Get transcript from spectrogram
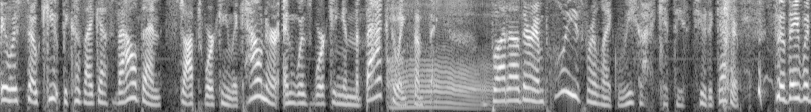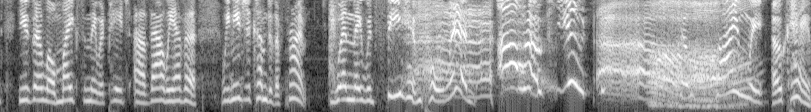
it was so cute because I guess Val then stopped working the counter and was working in the back doing Oh. something. But other employees were like, we got to get these two together. so they would use their little mics and they would page, uh, Val, we have a, we need you to come to the front. when they would see him pull in. Oh, how cute! So finally, okay,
